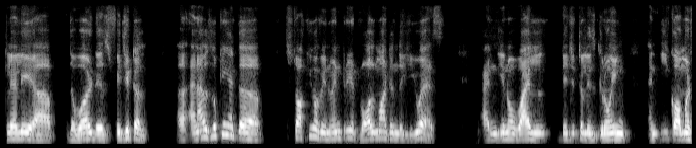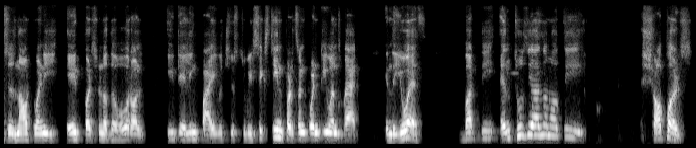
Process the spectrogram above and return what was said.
clearly, uh, the word is digital. Uh, and I was looking at the stocking of inventory at Walmart in the US. And, you know, while digital is growing and e-commerce is now 28% of the overall e-tailing pie, which used to be 16% 20 months back in the US. But the enthusiasm of the shoppers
